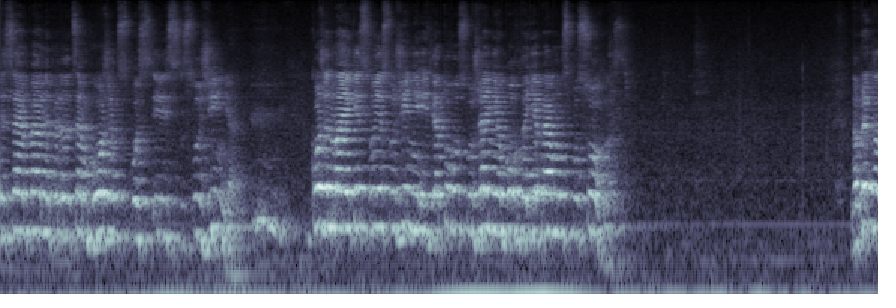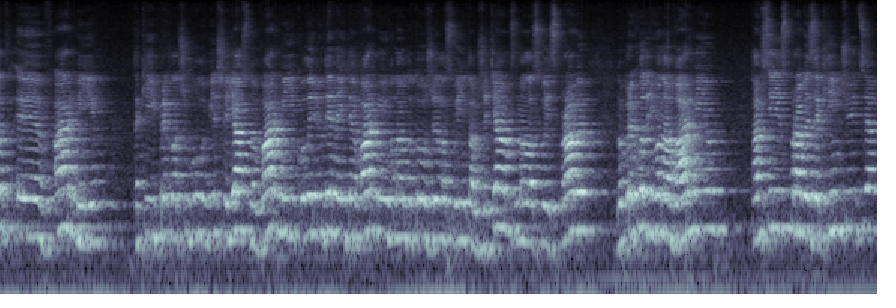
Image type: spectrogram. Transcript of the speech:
несемо певне перед лицем Божим служіння. Кожен має якесь своє служіння, і для того служення Бог дає певну способність. Наприклад, е, в армії, такий приклад, щоб було більше ясно, в армії, коли людина йде в армію, вона до того жила своїм там життям, мала свої справи. Ну приходить вона в армію, там всі її справи закінчуються,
